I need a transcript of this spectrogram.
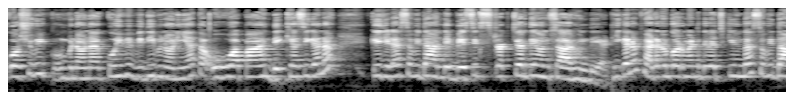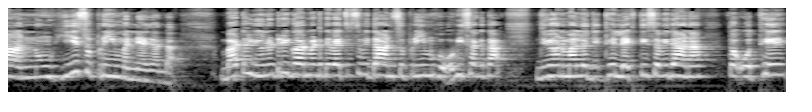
ਕੁਝ ਵੀ ਬਣਾਉਣਾ, ਕੋਈ ਵੀ ਵਿਧੀ ਬਣਾਉਣੀ ਆ, ਤਾਂ ਉਹ ਆਪਾਂ ਦੇਖਿਆ ਸੀਗਾ ਨਾ ਕਿ ਜਿਹੜਾ ਸੰਵਿਧਾਨ ਦੇ ਬੇਸਿਕ ਸਟਰਕਚਰ ਦੇ ਅਨੁਸਾਰ ਹੁੰਦੇ ਆ, ਠੀਕ ਹੈ ਨਾ? ਫੈਡਰਲ ਗਵਰਨਮੈਂਟ ਦੇ ਵਿੱਚ ਕੀ ਹੁੰਦਾ? ਸੰਵਿਧਾਨ ਨੂੰ ਹੀ ਸੁਪਰੀਮ ਮੰਨਿਆ ਜਾਂਦਾ। ਬਟ ਯੂਨਿਟਰੀ ਗਵਰਨਮੈਂਟ ਦੇ ਵਿੱਚ ਸੰਵਿਧਾਨ ਸੁਪਰੀਮ ਹੋ ਵੀ ਸਕਦਾ। ਜਿਵੇਂ ਹੁਣ ਮੰਨ ਲਓ ਜਿੱਥੇ ਲਿਖਤੀ ਸੰਵਿਧਾਨ ਆ, ਤਾਂ ਉੱਥੇ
